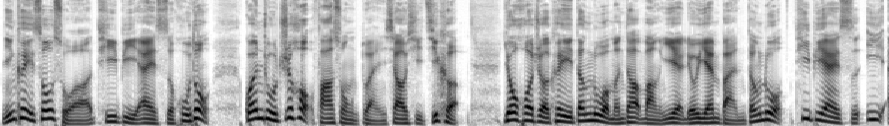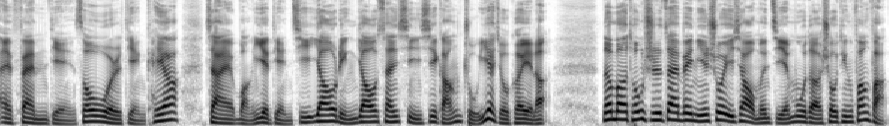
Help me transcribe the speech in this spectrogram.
您可以搜索 TBS 互动，关注之后发送短消息即可；又或者可以登录我们的网页留言板，登录 TBS EFM 点 s o r 点 KR，在网页点击幺零幺三信息港主页就可以了。那么，同时再为您说一下我们节目的收听方法。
